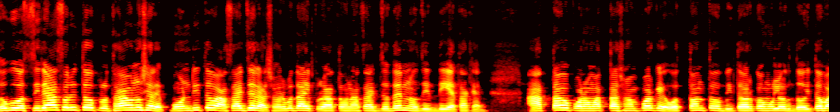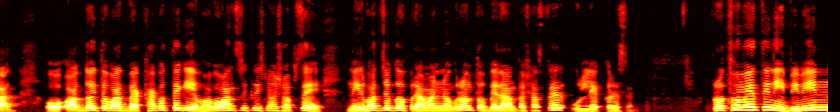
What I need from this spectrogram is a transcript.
তবুও চিরাচরিত প্রথা অনুসারে পণ্ডিত আচার্যেরা সর্বদাই পুরাতন আচার্যদের নজির দিয়ে থাকেন। আত্মা ও পরমাত্মা সম্পর্কে অত্যন্ত বিতর্কমূলক দ্বৈতবাদ ও অদ্বৈতবাদ ব্যাখ্যা করতে গিয়ে ভগবান শ্রীকৃষ্ণ সবচেয়ে নির্ভরযোগ্য প্রামাণ্য গ্রন্থ বেদান্ত শাস্ত্রের উল্লেখ করেছেন। প্রথমে তিনি বিভিন্ন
